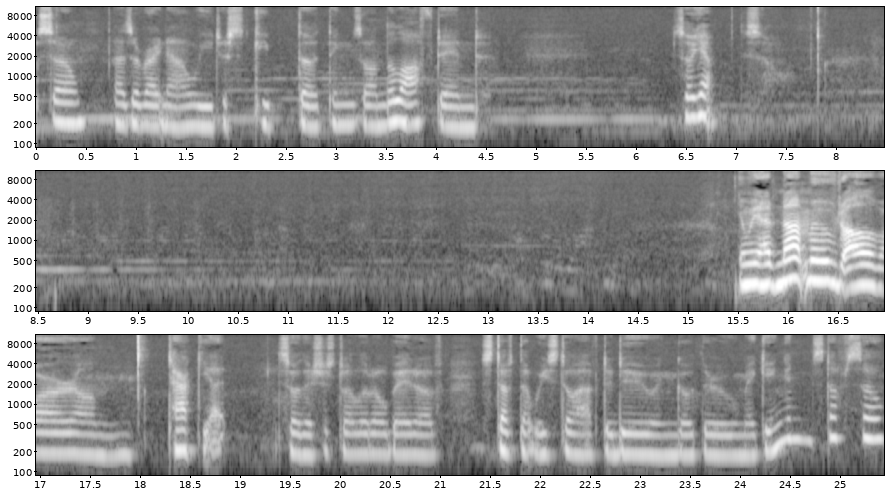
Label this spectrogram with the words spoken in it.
so as of right now, we just keep the things on the loft and so yeah. So and we have not moved all of our um, tack yet, so there's just a little bit of stuff that we still have to do and go through making and stuff. So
